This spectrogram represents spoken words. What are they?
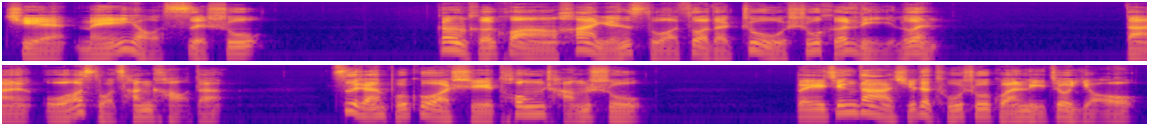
却没有四书。更何况汉人所做的著书和理论，但我所参考的，自然不过是通常书。北京大学的图书馆里就有。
